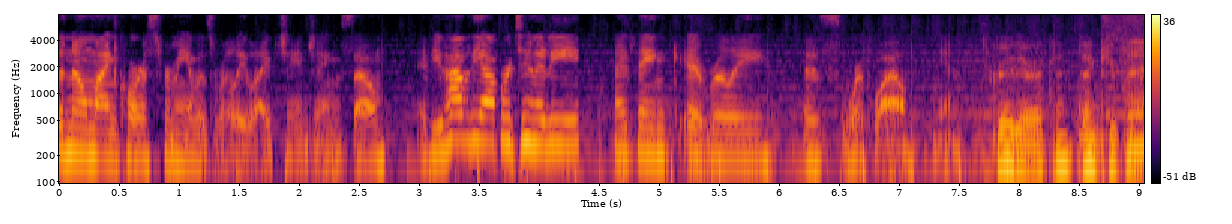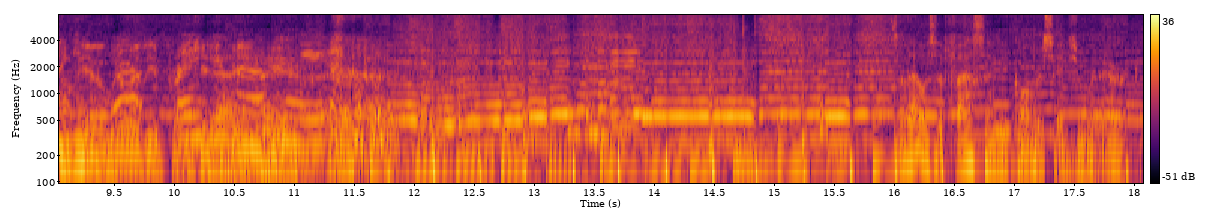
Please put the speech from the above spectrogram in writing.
the no mind course for me was really life changing. So if you have the opportunity, I think it really is worthwhile. Yeah. Great, Erica. Thank you for Thank coming. you. We Yeah, really appreciate thank you you for being here. So So that was a fascinating conversation with Erica.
